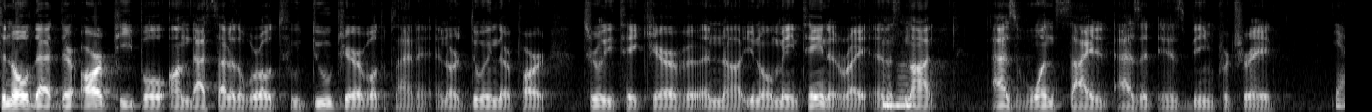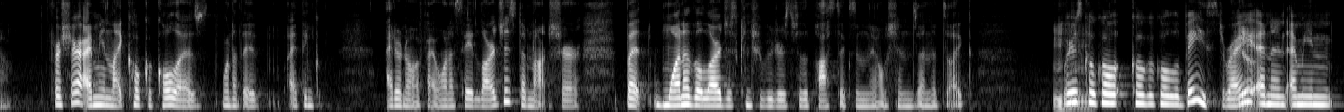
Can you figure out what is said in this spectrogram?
to know that there are people on that side of the world who do care about the planet and are doing their part to really take care of it and uh, you know maintain it right and it's not as one-sided as it is being portrayed Yeah, for sure. I mean, like Coca Cola is one of the, I think, I don't know if I want to say largest, I'm not sure, but one of the largest contributors to the plastics in the oceans. And it's like, where's Coca Cola based, right? Mm-hmm. Yeah. And then, I mean,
